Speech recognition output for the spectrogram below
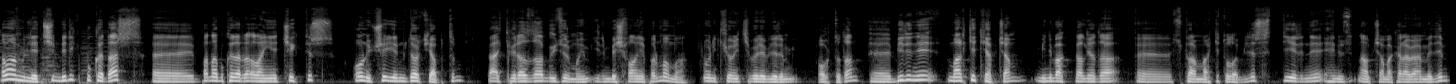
Tamam millet şimdilik bu kadar. Ee, bana bu kadar alan yetecektir. 13'e 24 yaptım. Belki biraz daha büyütürüm. 25 falan yaparım ama 12-12 bölebilirim ortadan. Ee, birini market yapacağım. Mini bakkal ya da e, süpermarket olabilir. Diğerini henüz ne yapacağıma karar vermedim.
